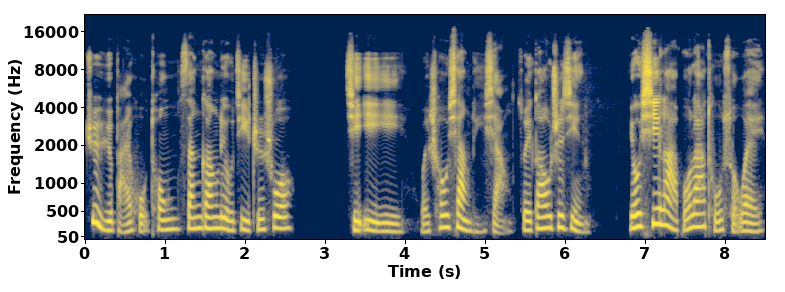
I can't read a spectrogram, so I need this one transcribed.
据于白虎通三纲六纪之说，其意义。为抽象理想最高之境，由希腊柏拉图所谓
